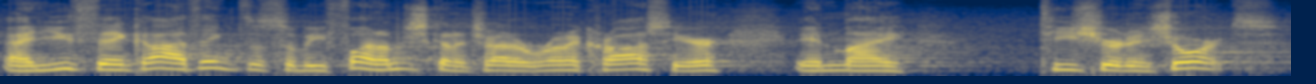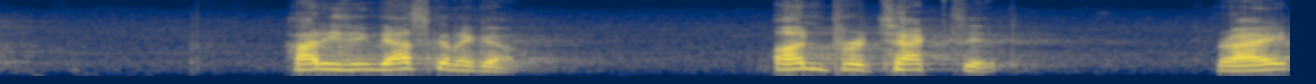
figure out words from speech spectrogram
And you think, oh, I think this will be fun. I'm just going to try to run across here in my t shirt and shorts. How do you think that's going to go? Unprotected, right?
